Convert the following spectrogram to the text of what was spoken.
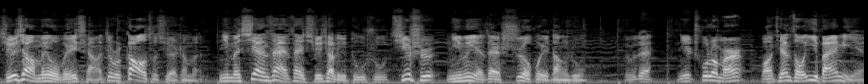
学校没有围墙，就是告诉学生们，你们现在在学校里读书，其实你们也在社会当中，对不对？你出了门往前走一百米，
